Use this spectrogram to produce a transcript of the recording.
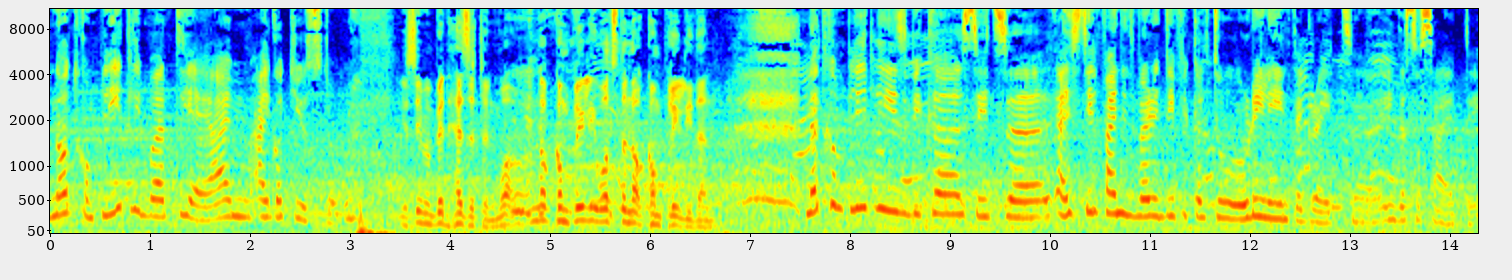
Not completely, but yeah, I'm I got used to. You seem a bit hesitant. Not completely. What's the not completely then? Not completely is because it's. Uh, I still find it very difficult to really integrate uh, in the society.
